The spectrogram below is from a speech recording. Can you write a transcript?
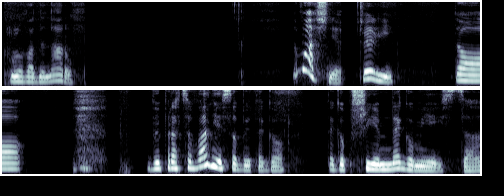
Królowa denarów. No właśnie, czyli to wypracowanie sobie tego, tego przyjemnego miejsca,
